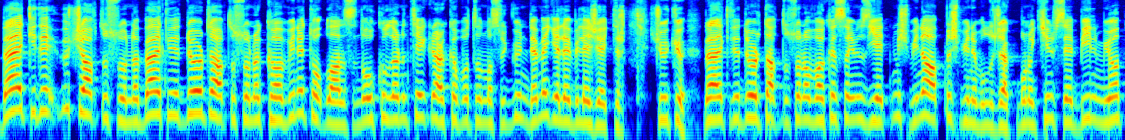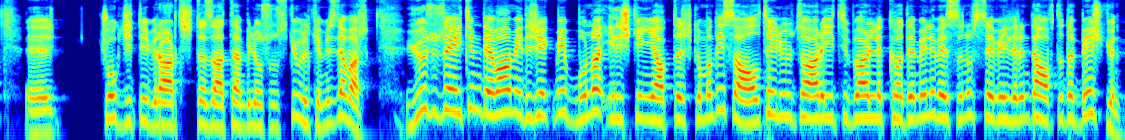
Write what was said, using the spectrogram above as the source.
Belki de 3 hafta sonra, belki de 4 hafta sonra kabine toplantısında okulların tekrar kapatılması gündeme gelebilecektir. Çünkü belki de 4 hafta sonra vaka sayımız 70 bini 60 bini bulacak. Bunu kimse bilmiyor. Eee, çok ciddi bir artış da zaten biliyorsunuz ki ülkemizde var. Yüz yüze eğitim devam edecek mi? Buna ilişkin yaptığı açıklamada ise 6 Eylül tarihi itibariyle kademeli ve sınıf seviyelerinde haftada 5 gün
